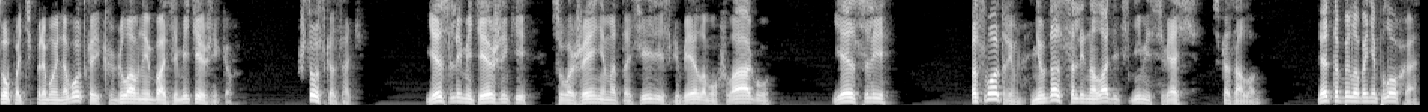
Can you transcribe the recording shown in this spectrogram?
топать прямой наводкой к главной базе мятежников. Что сказать? Если мятежники с уважением относились к белому флагу, если... Посмотрим, не удастся ли наладить с ними связь, — сказал он. Это было бы неплохо,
